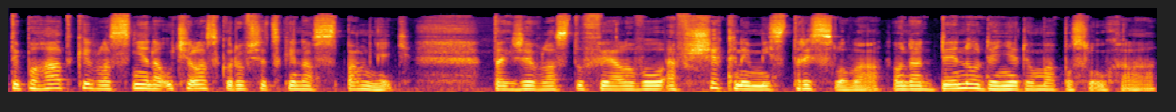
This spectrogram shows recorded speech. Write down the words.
ty pohádky vlastně naučila skoro všechny na paměť. Takže Vlastu Fialovou a všechny mistry slova ona denně doma poslouchala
